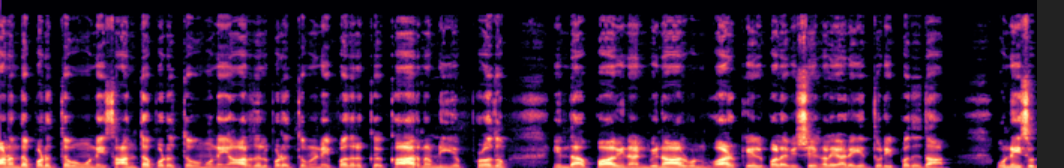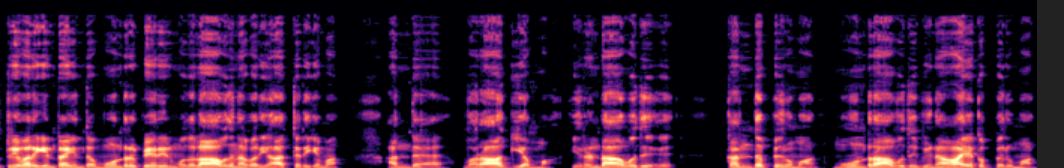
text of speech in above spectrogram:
ஆனந்தப்படுத்தவும் உன்னை சாந்தப்படுத்தவும் உன்னை ஆறுதல் படுத்தவும் நினைப்பதற்கு காரணம் நீ எப்பொழுதும் இந்த அப்பாவின் அன்பினால் உன் வாழ்க்கையில் பல விஷயங்களை அடைய துடிப்பது தான் உன்னை சுற்றி வருகின்ற இந்த மூன்று பேரில் முதலாவது நபர் யார் தெரியுமா? அந்த வராகி அம்மா இரண்டாவது கந்த பெருமான் மூன்றாவது விநாயக பெருமான்.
